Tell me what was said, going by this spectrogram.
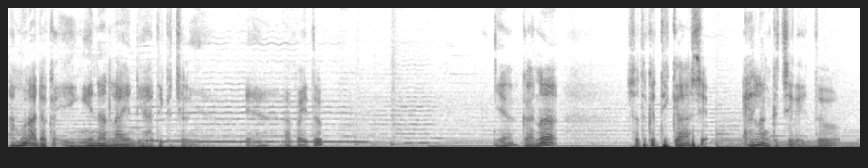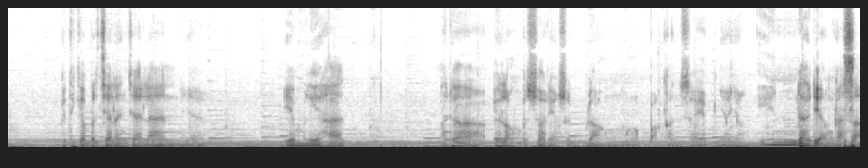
namun ada keinginan lain di hati kecilnya ya apa itu ya karena suatu ketika si elang kecil itu ketika berjalan-jalan ya ia melihat ada elang besar yang sedang mengepakkan sayapnya yang indah di angkasa.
